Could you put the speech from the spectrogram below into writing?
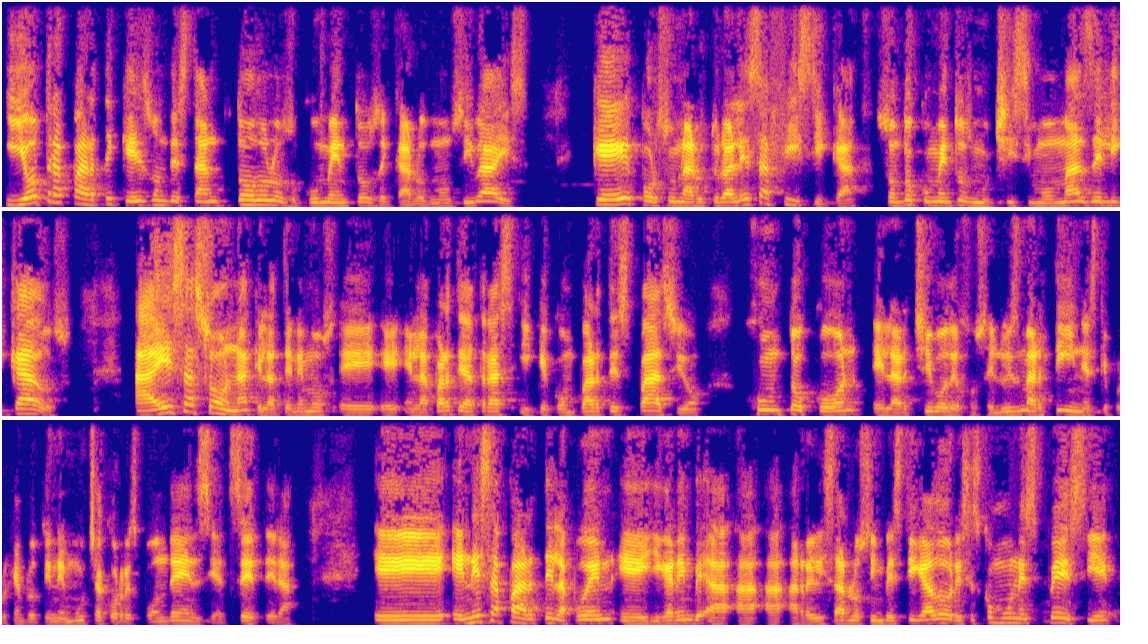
y otra parte que es donde están todos los documentos de Carlos Monsiváis, que por su naturaleza física son documentos muchísimo más delicados. A esa zona que la tenemos eh, en la parte de atrás y que comparte espacio junto con el archivo de José Luis Martínez, que por ejemplo tiene mucha correspondencia, etcétera. Eh, en esa parte la pueden eh, llegar a, revisar los investigadores. Es como una especie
